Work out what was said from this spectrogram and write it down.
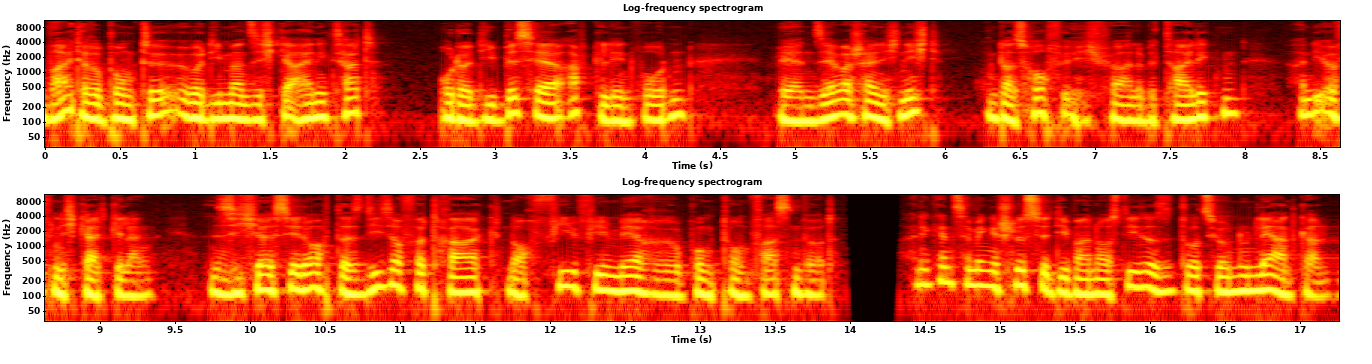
Weitere Punkte, über die man sich geeinigt hat oder die bisher abgelehnt wurden, werden sehr wahrscheinlich nicht, und das hoffe ich für alle Beteiligten, an die Öffentlichkeit gelangen. Sicher ist jedoch, dass dieser Vertrag noch viel, viel mehrere Punkte umfassen wird. Eine ganze Menge Schlüsse, die man aus dieser Situation nun lernen kann.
